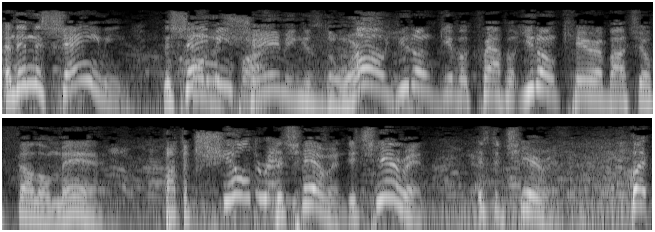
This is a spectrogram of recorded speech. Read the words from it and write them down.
And then the shaming. The shaming oh, the part. shaming is the worst. Oh, you don't give a crap. You don't care about your fellow man. About the children. The cheering. The cheering. It's the cheering. But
